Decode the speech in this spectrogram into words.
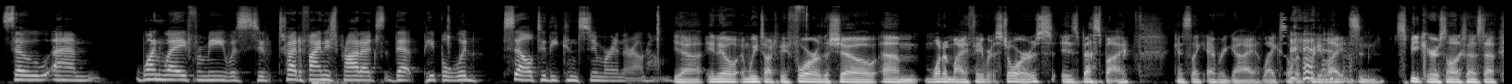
so um, one way for me was to try to find these products that people would sell to the consumer in their own home Yeah, you know, and we talked before the show. Um, one of my favorite stores is Best Buy because like every guy likes all the pretty lights and speakers and all that kind of stuff.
